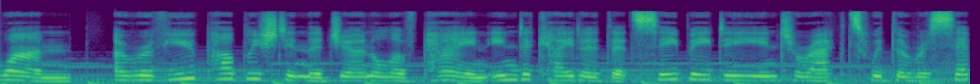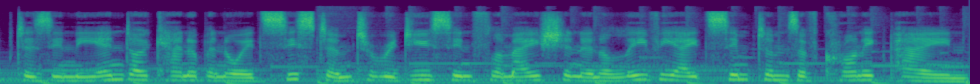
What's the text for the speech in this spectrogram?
1. A review published in the Journal of Pain indicated that CBD interacts with the receptors in the endocannabinoid system to reduce inflammation and alleviate symptoms of chronic pain.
